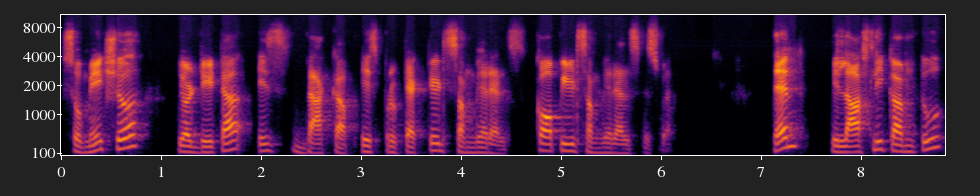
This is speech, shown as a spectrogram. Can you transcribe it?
So make sure your data is backup, is protected somewhere else, copied somewhere else as well. Then we lastly come to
